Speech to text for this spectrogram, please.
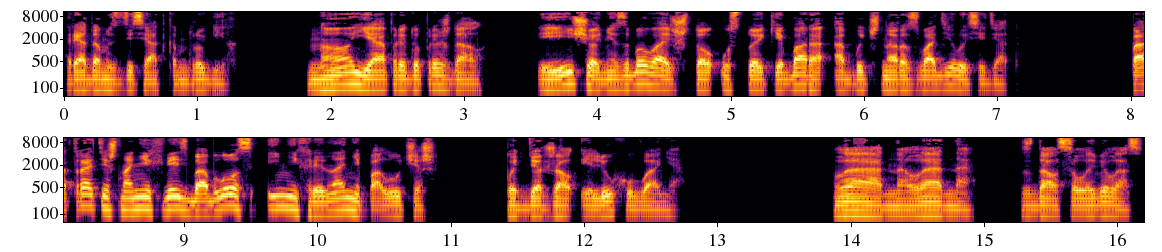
рядом с десятком других. Но я предупреждал. И еще не забывай, что у стойки бара обычно разводилы сидят. Потратишь на них весь баблос и ни хрена не получишь, поддержал Илюху Ваня. Ладно, ладно, сдался Лавелас.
